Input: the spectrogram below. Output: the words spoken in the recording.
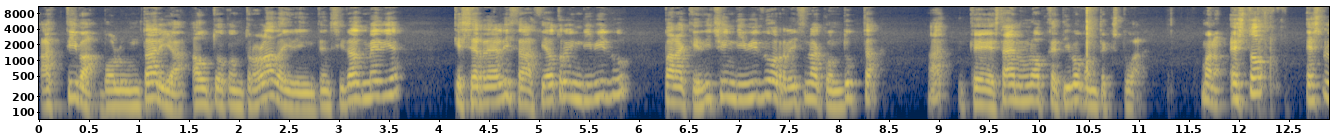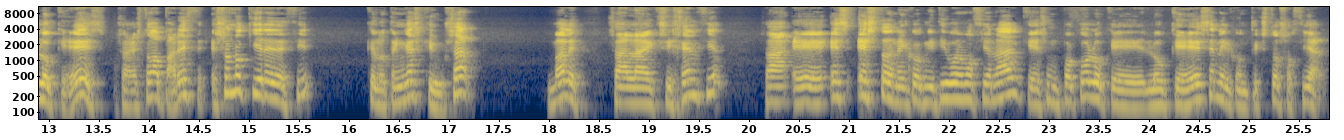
activa, voluntaria, autocontrolada y de intensidad media, que se realiza hacia otro individuo para que dicho individuo realice una conducta ¿ah? que está en un objetivo contextual. Bueno, esto es lo que es. O sea, esto aparece. Eso no quiere decir que lo tengas que usar. ¿Vale? O sea, la exigencia o sea, eh, es esto en el cognitivo emocional que es un poco lo que, lo que es en el contexto social.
